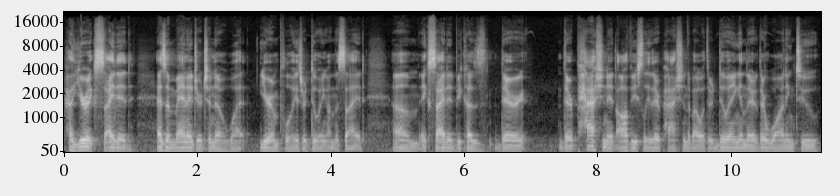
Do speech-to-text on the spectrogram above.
how you're excited as a manager to know what your employees are doing on the side. Um, excited because they're they're passionate. Obviously, they're passionate about what they're doing, and they're they're wanting to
